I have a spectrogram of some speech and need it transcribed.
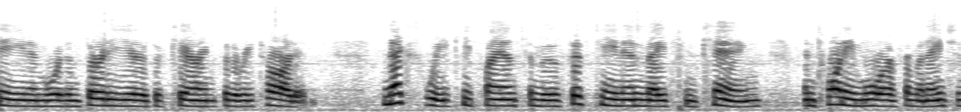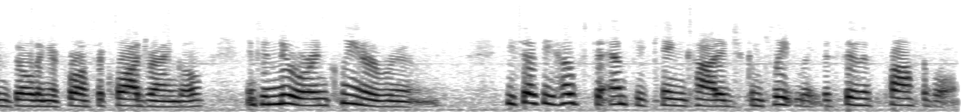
seen in more than 30 years of caring for the retarded. Next week, he plans to move 15 inmates from King and 20 more from an ancient building across the quadrangle into newer and cleaner rooms. He says he hopes to empty King Cottage completely as soon as possible.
